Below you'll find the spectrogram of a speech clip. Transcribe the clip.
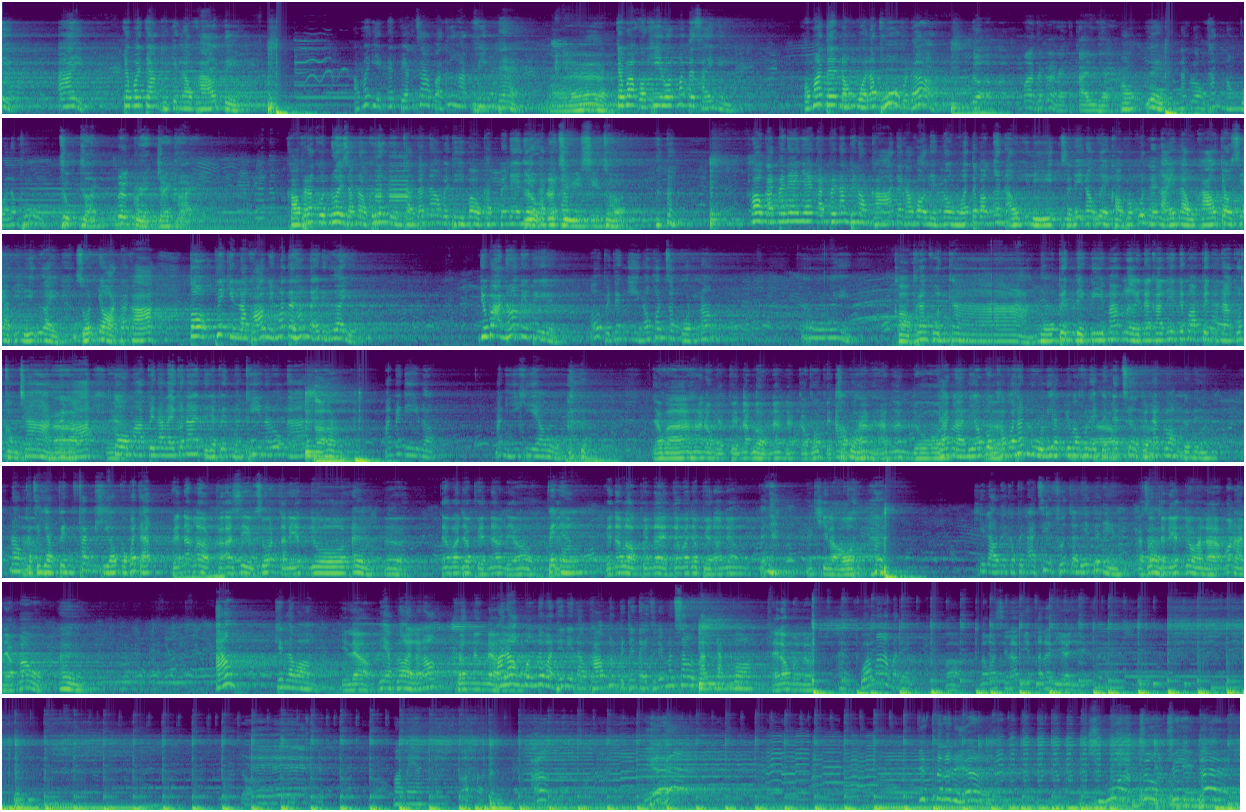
ไอ้จะว่าจ้างให้กินเหล้าขาวติเอามาอีกในเปียกเจ้าบ่คือหักฟิงแท้เออจะว่าก็ขี่รถมาแต่ไสนี่ผมมาแต่หนองบัวลำพูบ่เด้อเดี๋ยวมาถ้าก็ไกลแท้เอาเอ้ยเป็นนักร้องทั้งหนองบัวลำพูทุกท่านไม่เกรงใจใครขอบพระคุณด้วยสำหรับเครื่องดื่มจากด้านหน้าเวทีเบากันไปแน่แยลกงกันไปนานะทีสิเถิด เบากันไปแน่แยกกันไปนั่พี่น้องขานะครับเบาเล่นเบาหัวแต่บางเงินเอาอีหลีสวัสดีน้องเอ้ยขอบพระคุณหลายๆเหล่าขาวเจ้าแซ่บอีหลีเอ้ยสุดยอดนะคะโต๊ะที่กินเหล้าขาวนี่มาแต่ทั้งไหนนี่เอ้ยอยู่บ้านเฮานี่ติเออเป็นอย่างงี้เนาะคนสกลเนาะเอ้ยขอบพระคุณค่ะ หนูเป็นเด็กดีมากเลยนะคะ เรียกได้ว่าเป็นอนาคตของชาตินะคะ โตมาเป็นอะไรก็ได้แต่อย่าเป็นเหมือนพี่นะลูกนะเออมันไม่ดีหรอก มันหนีเคียว อย่าว่าฮานองอยากเป็นนักร้องนักเนี่ยก็เพราะเป็นเอาช่องบ่ทางหาเงินอยู่ยักษ์ละเดียวพวกเขาว่าท่านรู้เรียกอยู่ว่าผู้ใดเป็นแดนเซอร์เป็นนักร้องเดี๋ยวนี้นอกจากจะอยากเป็นฟักเขียวกับว่าจักเป็นนักร้องก็อาชีพโซนตะเลียดอยู่เออเออ แต่ว่าจะเป็นแนวเดียว เป็นหยังเป็นนักร้องเป็นได้ แต่ว่าจะเป็นอันหนึงเป็นขี้เหล้าที่เราเนี่ยก็เป็นอาชีพสุจริตด้วยนี่กระสุนตะเลียดอยู่หั่นล่ะมันหันอยากเมาเออเอากินและบอง กินแล้ว เรียบร้อยแล้วเนาะเครื่องนึงแล้วมาลองเบิ่งตะววันที่นี่เราเขามันเป็นยังไงที่ได้มันเศร้าตันดังบอไหนลองเบิ่งดูหัวมาบ่ได้ก็เราว่าศิลปินตะละเดียอีกมาแม่เย้อิตาลี One, two, three, hey!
